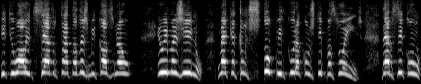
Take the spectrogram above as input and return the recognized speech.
e que o óleo de cedro trata das micoses, não. Eu imagino como é que aquele estúpido cura constipações. Deve ser com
